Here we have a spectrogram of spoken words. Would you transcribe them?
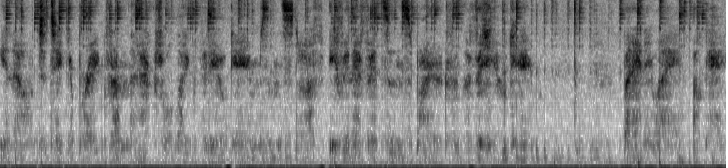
you know, to take a break from the actual like video games and stuff, even if it's inspired from the video game. But anyway, okay,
